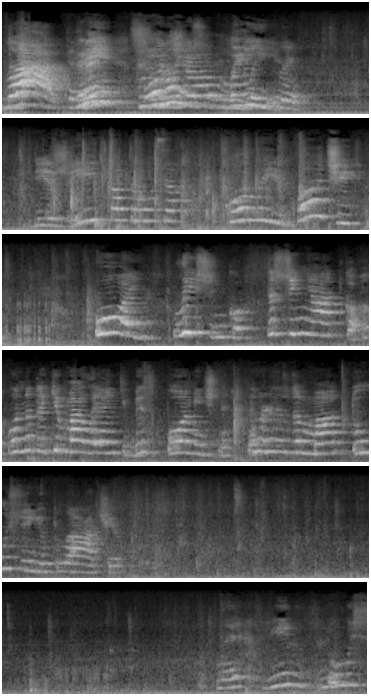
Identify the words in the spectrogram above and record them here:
два, три, Почали. Біжить Катруся, коли бачить, Ой, лишенько, пташенятко, воно таке маленьке, безпомічне, не за матусею плаче. Не хвилюсь,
